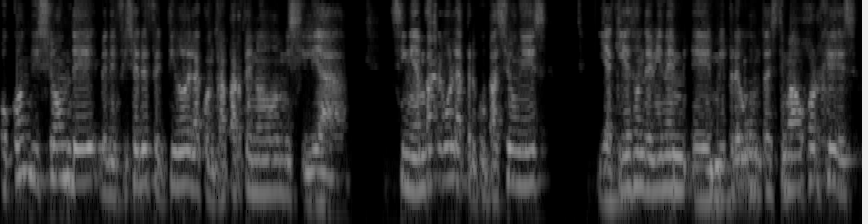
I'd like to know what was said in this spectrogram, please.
o condición de beneficiario efectivo de la contraparte no domiciliada. Sin embargo, la preocupación es, y aquí es donde viene mi pregunta, estimado Jorge, es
